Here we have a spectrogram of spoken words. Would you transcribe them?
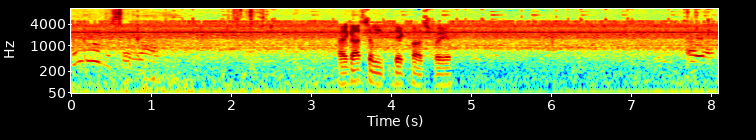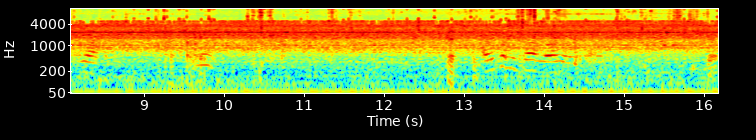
think it was a shit. I got some big pots for you. Oh yeah, yeah. Okay. Good.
